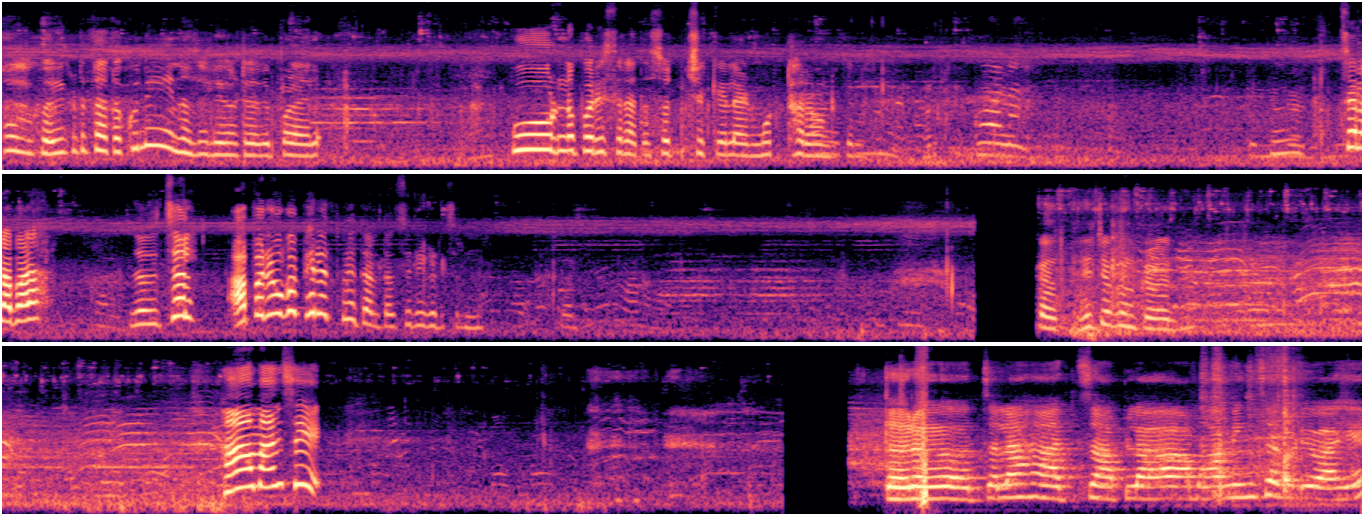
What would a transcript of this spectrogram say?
हो का, इकडं तर आता कुणी येणं झाले वाटायला पळायला. पूर्ण परिसर आता स्वच्छ केला आणि मोठा राऊंड केला. चला बाळा. जाऊ चल. आपण उगं फिरत फिरत आलता चल इकडे चल ह्याच्याकडून कळत हा मानसी. तर चला हा आजचा आपला मॉर्निंगचा व्हिडिओ आहे.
